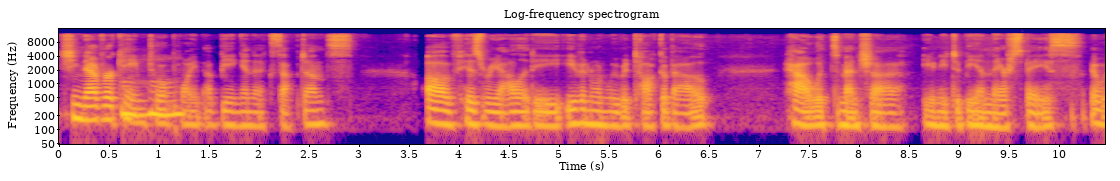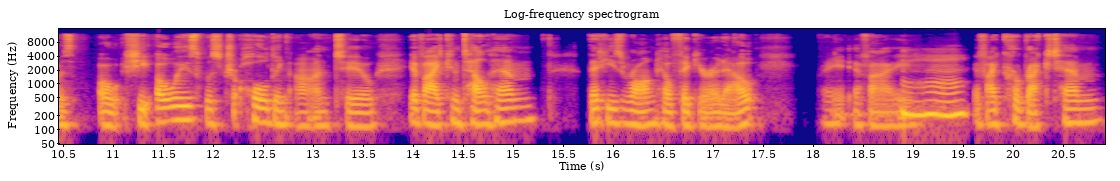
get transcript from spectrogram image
she never came to a Mhm. point of being in acceptance of his reality, even when we would talk about how with dementia you need to be in their space. It was oh, she always was tr- holding on to if I can tell him that he's wrong, he'll figure it out. Right? If I Mhm. if I correct him,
